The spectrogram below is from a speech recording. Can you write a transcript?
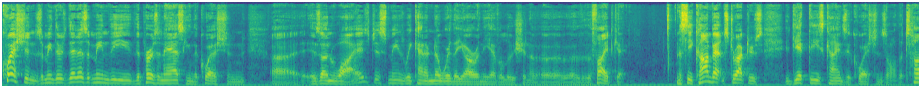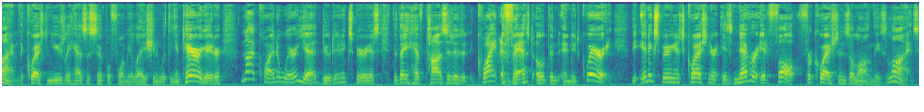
questions. I mean, that doesn't mean the the person asking the question uh, is unwise. Just means we kind of know where they are in the evolution of, of, of the fight game. Now, see, combat instructors get these kinds of questions all the time. The question usually has a simple formulation with the interrogator not quite aware yet, due to inexperience, that they have posited quite a vast open ended query. The inexperienced questioner is never at fault for questions along these lines.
